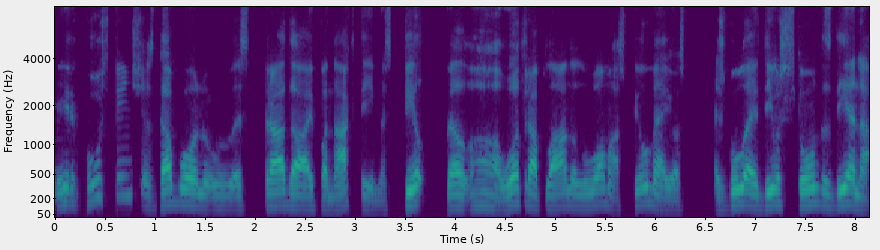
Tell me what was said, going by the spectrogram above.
Ir pusiņš, es dabūju, es strādāju pa naktīm. Es pil, vēl oh, otrā plāna lomās filmējos. Es gulēju divas stundas dienā.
